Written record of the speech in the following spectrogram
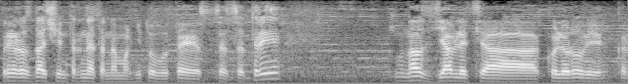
При роздачі інтернету на магнітолу TS-CC3 у нас з'являться кольорові кар-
